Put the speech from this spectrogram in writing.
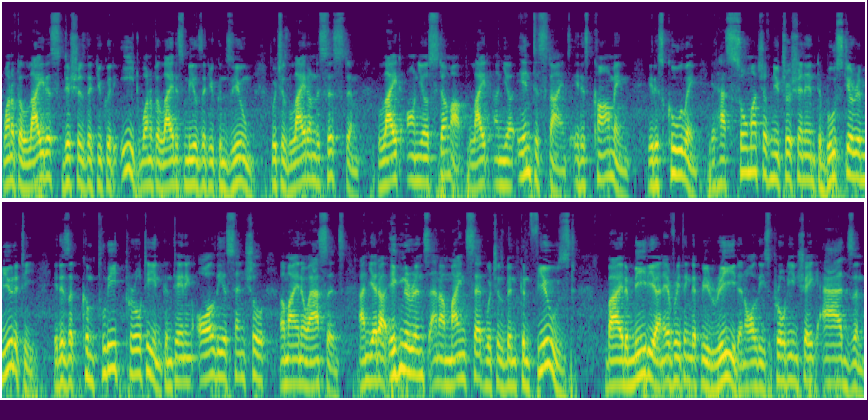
One of the lightest dishes that you could eat, one of the lightest meals that you consume, which is light on the system, light on your stomach, light on your intestines. It is calming, it is cooling. It has so much of nutrition in to boost your immunity. It is a complete protein containing all the essential amino acids. And yet, our ignorance and our mindset, which has been confused by the media and everything that we read, and all these protein shake ads, and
